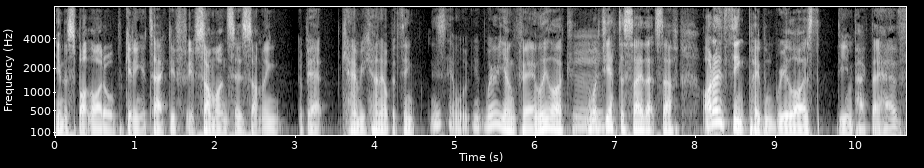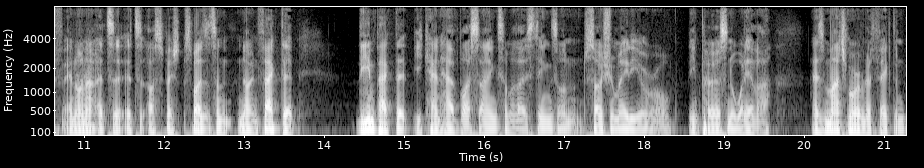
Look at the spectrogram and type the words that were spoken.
in the spotlight or getting attacked, if if someone says something about Cam, you can't help but think, Is that, we're a young family. Like, Hmm. what do you have to say that stuff? I don't think people realise the impact they have, and I know it's a, it's I suppose it's a known fact that the impact that you can have by saying some of those things on social media or in person or whatever has much more of an effect than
